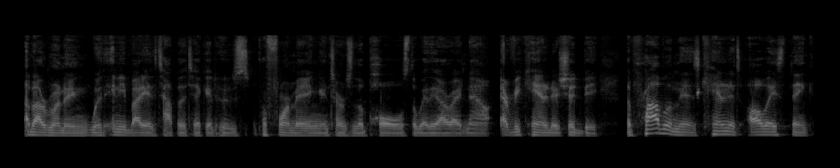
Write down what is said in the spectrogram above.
about running with anybody at the top of the ticket who's performing in terms of the polls the way they are right now. Every candidate should be. The problem is candidates always think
